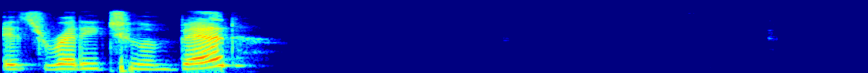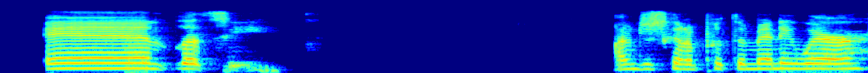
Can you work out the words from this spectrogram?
it's ready to embed And let's see. I'm just going to put them anywhere.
